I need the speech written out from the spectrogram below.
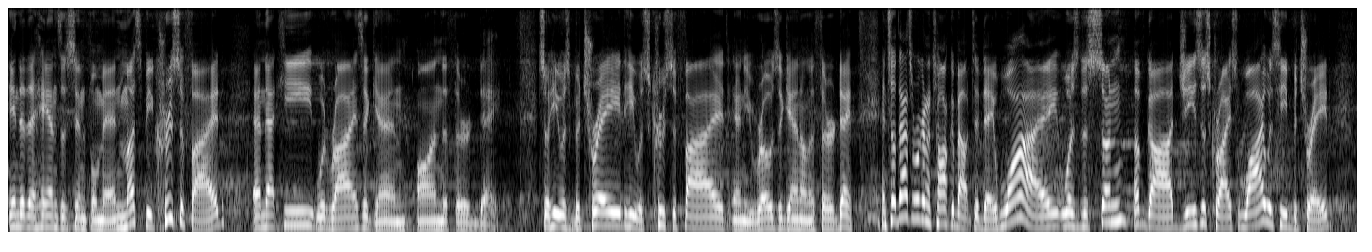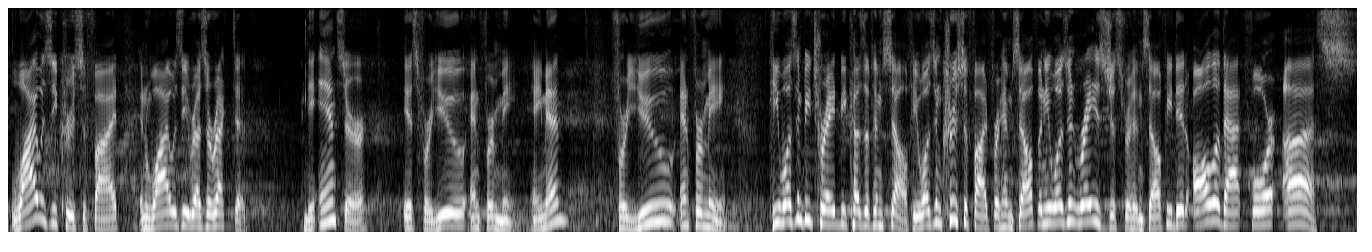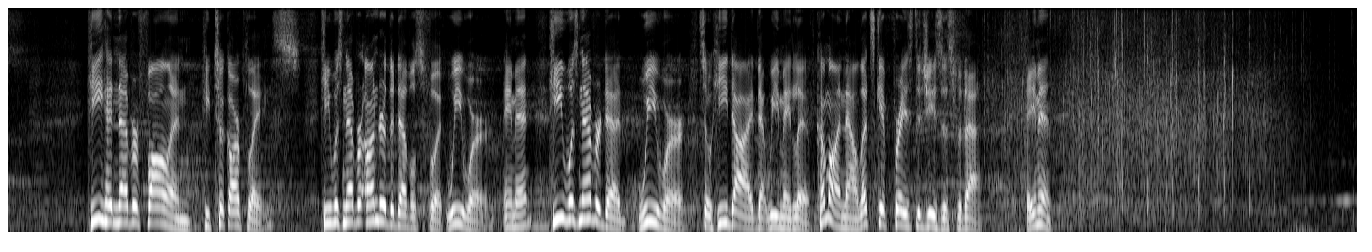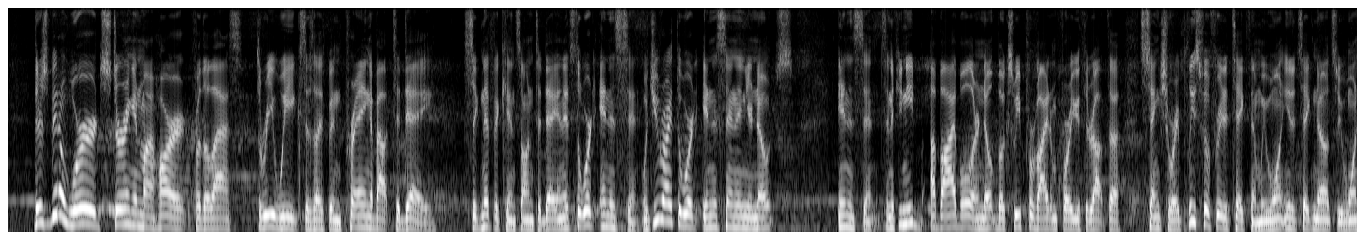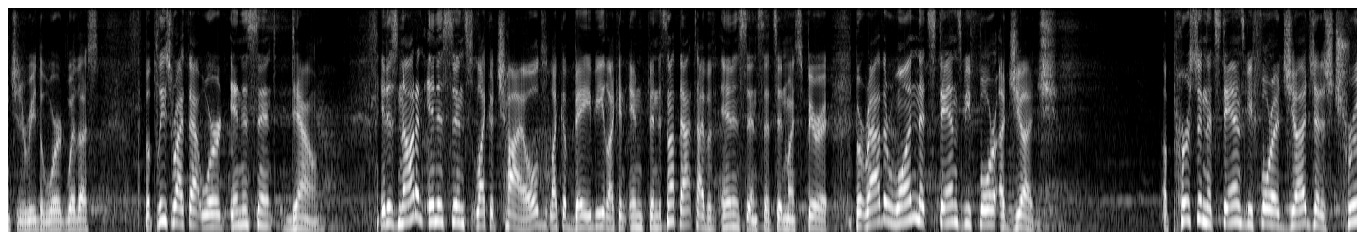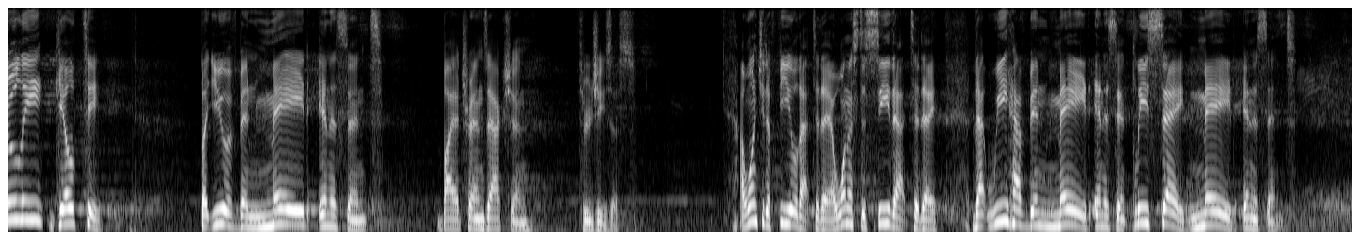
into the hands of sinful men, must be crucified, and that he would rise again on the third day. So he was betrayed, he was crucified, and he rose again on the third day. And so that's what we're going to talk about today. Why was the Son of God, Jesus Christ, why was he betrayed? Why was he crucified? And why was he resurrected? The answer is for you and for me. Amen? For you and for me. He wasn't betrayed because of himself. He wasn't crucified for himself, and he wasn't raised just for himself. He did all of that for us. He had never fallen, he took our place. He was never under the devil's foot. We were. Amen. He was never dead. We were. So he died that we may live. Come on now, let's give praise to Jesus for that. Amen. There's been a word stirring in my heart for the last three weeks as I've been praying about today, significance on today, and it's the word innocent. Would you write the word innocent in your notes? Innocent. And if you need a Bible or notebooks, we provide them for you throughout the sanctuary. Please feel free to take them. We want you to take notes, we want you to read the word with us. But please write that word innocent down. It is not an innocence like a child, like a baby, like an infant. It's not that type of innocence that's in my spirit, but rather one that stands before a judge a person that stands before a judge that is truly guilty, but you have been made innocent by a transaction through Jesus. I want you to feel that today. I want us to see that today, that we have been made innocent. Please say, made innocent.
